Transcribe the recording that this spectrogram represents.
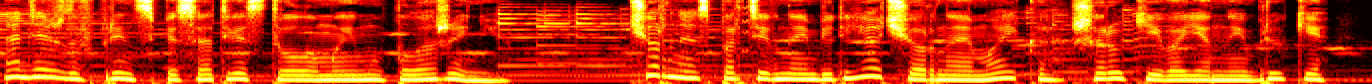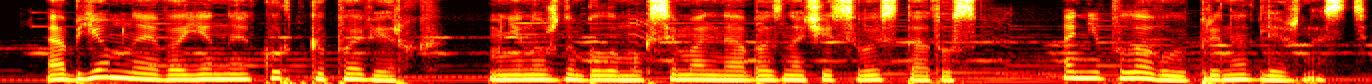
Одежда, в принципе, соответствовала моему положению. Черное спортивное белье, черная майка, широкие военные брюки, объемная военная куртка поверх. Мне нужно было максимально обозначить свой статус, а не половую принадлежность.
